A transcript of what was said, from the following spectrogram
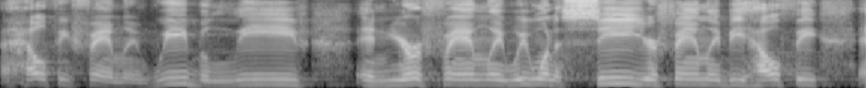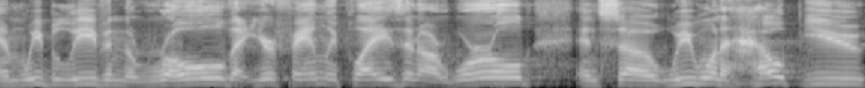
a healthy family. We believe in your family. We want to see your family be healthy, and we believe in the role that your family plays in our world. And so we want to help you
